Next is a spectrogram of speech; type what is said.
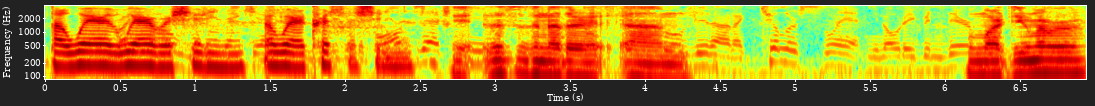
about where where we're shooting this or where Chris was shooting this. Yeah, this is another. Um, well, Mark, do you remember?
